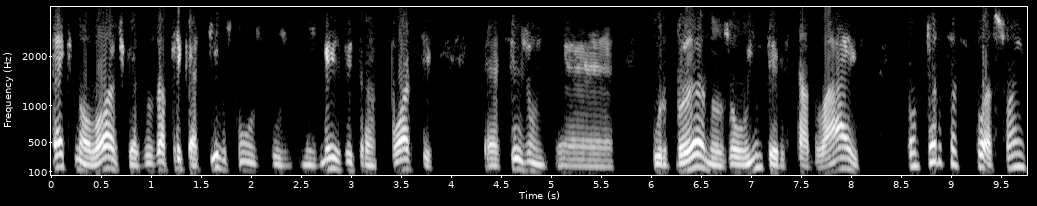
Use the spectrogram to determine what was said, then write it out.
tecnológicas dos aplicativos com os, os, os meios de transporte, é, sejam é, urbanos ou interestaduais. Então, todas essas situações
